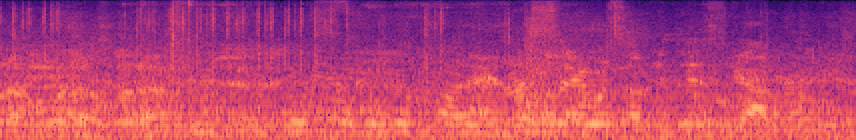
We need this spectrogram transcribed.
that was good. That was good. Hey, let's say what's up to this guy right here.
